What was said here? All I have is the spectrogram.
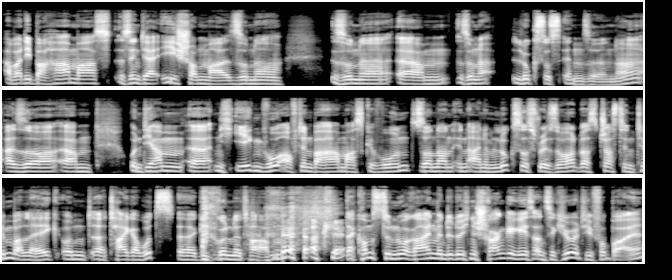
Aber die Bahamas sind ja eh schon mal so eine so eine ähm, so eine Luxusinsel. Ne? Also, ähm, und die haben äh, nicht irgendwo auf den Bahamas gewohnt, sondern in einem Luxusresort, was Justin Timberlake und äh, Tiger Woods äh, gegründet haben. okay. Da kommst du nur rein, wenn du durch eine Schranke gehst an Security vorbei.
